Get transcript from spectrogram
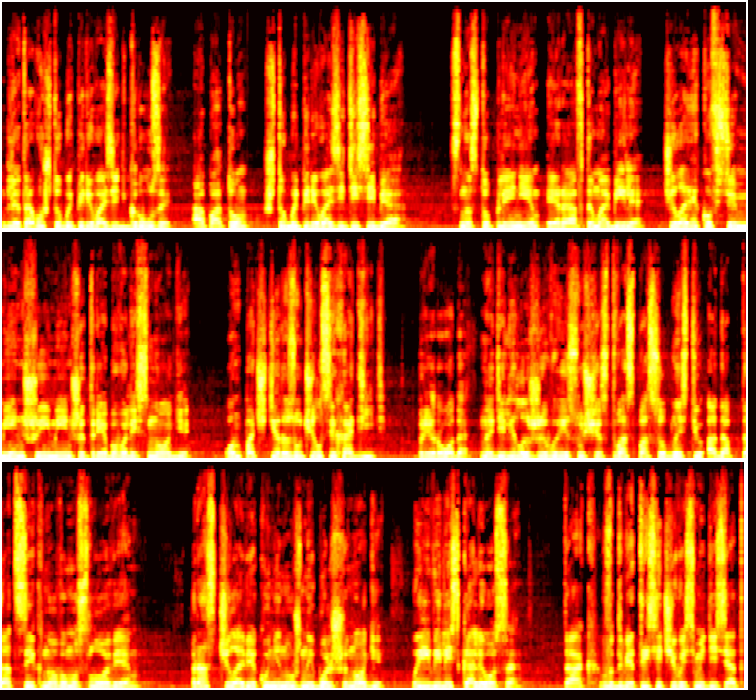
для того, чтобы перевозить грузы, а потом, чтобы перевозить и себя – с наступлением эры автомобиля человеку все меньше и меньше требовались ноги. Он почти разучился ходить. Природа наделила живые существа способностью адаптации к новым условиям. Раз человеку не нужны больше ноги, появились колеса. Так, в 2080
